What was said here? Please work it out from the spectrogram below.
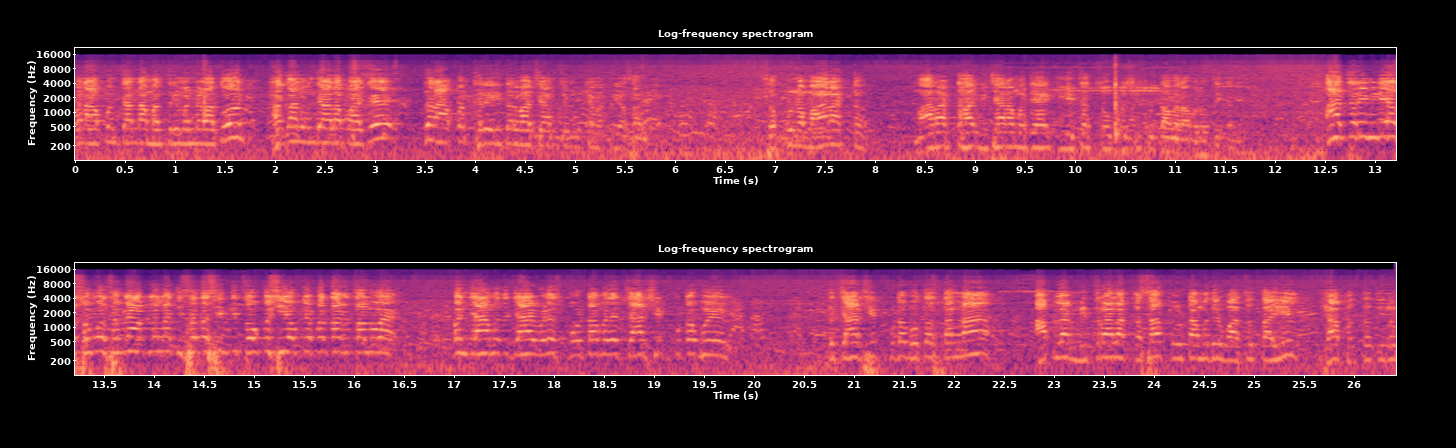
पण आपण त्यांना मंत्रिमंडळातून हकालून द्यायला पाहिजे. तर आपण खरे विदर्भाचे आमचे मुख्यमंत्री असावे. संपूर्ण महाराष्ट्र महाराष्ट्र हा विचारामध्ये आहे की याच्यात चौकशी सुद्धा बरोबर होते का आज जरी मीडिया समोर सगळ्या आपल्याला दिसत असेल की चौकशी योग्य पद्धतीने चालू आहे. पण ज्यामध्ये ज्या वेळेस कोर्टामध्ये चार्जशीट कुटप होईल तर चार्जशीट कुटप होत असताना आपल्या मित्राला कसा कोर्टामध्ये वाचवता येईल ह्या पद्धतीनं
